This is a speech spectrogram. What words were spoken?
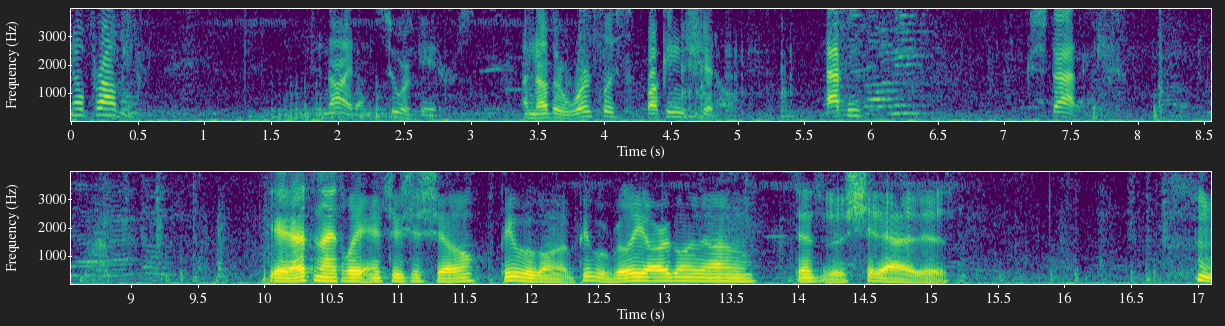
No problem. Tonight on Sewer Gators, another worthless fucking shithole. Happy? Ecstatic. Yeah, that's a nice way to introduce your show. People are going, people really are going to um, the shit out of this. Hmm.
